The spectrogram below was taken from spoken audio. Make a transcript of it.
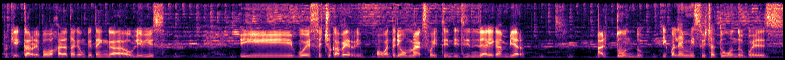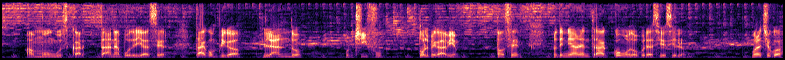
Porque claro, le puedo bajar el ataque aunque tenga Oblivious. Y pues soy Chucaberry. Aguantaría un max weight. Y tendría que cambiar al Tundu. ¿Y cuál es mi switch a Tundu? Pues Among Us, Cartana podría ser. Estaba complicado. Lando, Chifu. Todo le pegaba bien. Entonces, no tenía una entrada cómodo, por así decirlo. Bueno chicos,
